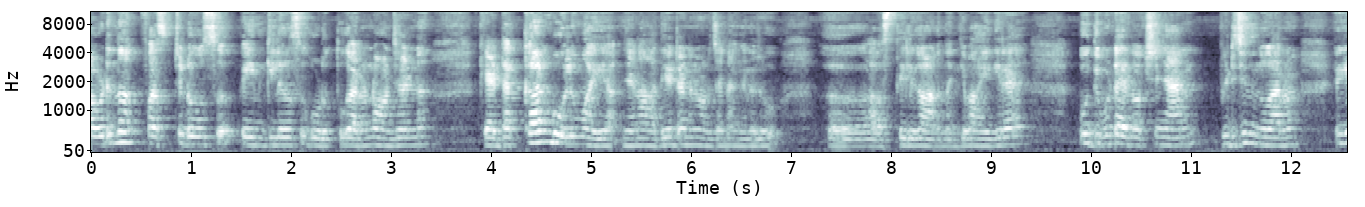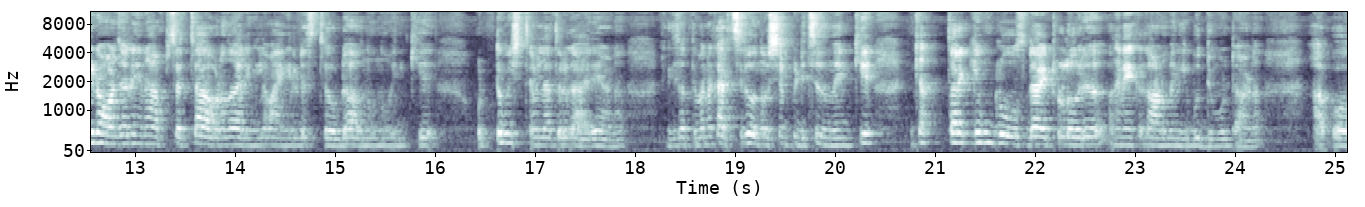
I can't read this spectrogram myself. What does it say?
അവിടുന്ന് ഫസ്റ്റ് ഡോസ് പെയിൻ കില്ലേഴ്സ് കൊടുത്തു. കാരണം നോൺചേട്ടന് കിടക്കാൻ പോലും വയ്യ. ഞാൻ ആദ്യമായിട്ടാണ് നോൺചേട്ടൻ അങ്ങനെ ഒരു അവസ്ഥയിൽ കാണുന്നത്. എനിക്ക് ഭയങ്കര ബുദ്ധിമുട്ടായിരുന്നു. പക്ഷെ ഞാൻ പിടിച്ചു നിന്നു. കാരണം എനിക്ക് നോൺചേട്ടൻ ഇങ്ങനെ അപ്സെറ്റ് ആവണതോ അല്ലെങ്കിൽ ഭയങ്കര ഡിസ്റ്റർബ്ഡ് ആവുന്നതോ എനിക്ക് ഒട്ടും ഇഷ്ടമില്ലാത്തൊരു കാര്യമാണ്. എനിക്ക് സത്യം പറഞ്ഞാൽ കരച്ചിൽ തോന്നുന്നു പക്ഷെ പിടിച്ചു നിന്നു എനിക്ക് എനിക്ക് അത്രയ്ക്കും ക്ലോസ്ഡ് ആയിട്ടുള്ള ഒരു അങ്ങനെയൊക്കെ കാണുമ്പോൾ എനിക്ക് ബുദ്ധിമുട്ടാണ്. അപ്പോൾ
